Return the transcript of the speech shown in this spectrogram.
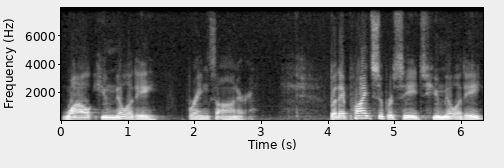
while humility brings honor. But if pride supersedes humility,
